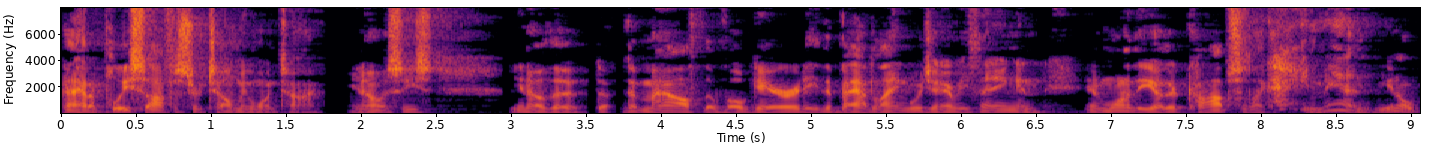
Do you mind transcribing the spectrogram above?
I had a police officer tell me one time, you know, as he's, you know, the, the, the mouth, the vulgarity, the bad language and everything. And, and one of the other cops was like, hey, man, you know,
